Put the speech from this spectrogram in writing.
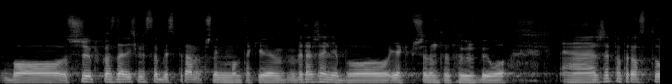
bo szybko zdaliśmy sobie sprawę, przynajmniej mam takie wrażenie, bo jak przyszedłem, to to już było, e, że po prostu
